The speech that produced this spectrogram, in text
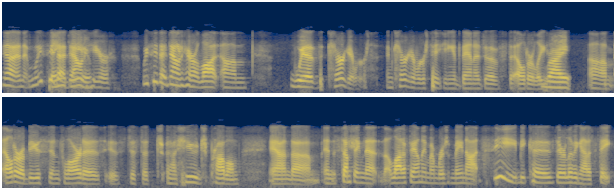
Yeah, and we see Thank that down you. here. We see that down here a lot um, with caregivers and caregivers taking advantage of the elderly. Right. Um, elder abuse in Florida is is just a, a huge problem, and um, and something that a lot of family members may not see because they're living out of state.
